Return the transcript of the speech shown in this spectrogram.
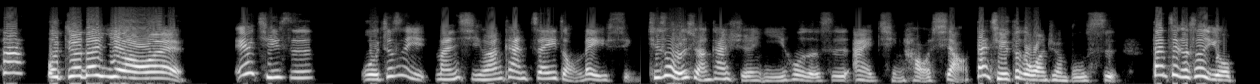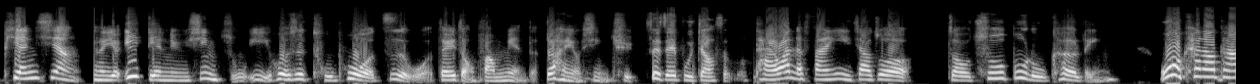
哈，我觉得有诶、欸，因为其实我就是也蛮喜欢看这一种类型。其实我是喜欢看悬疑或者是爱情好笑，但其实这个完全不是。但这个是有偏向，可能有一点女性主义或者是突破自我这一种方面的，就很有兴趣。所以这一部叫什么？台湾的翻译叫做。走出布鲁克林，我有看到它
